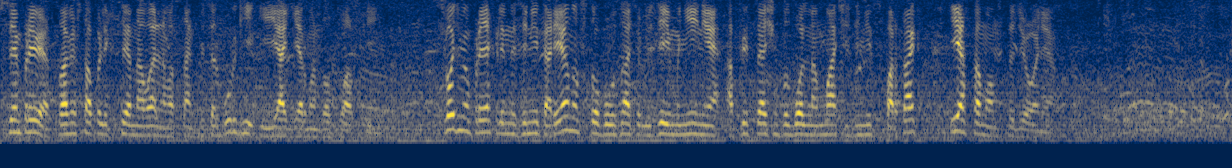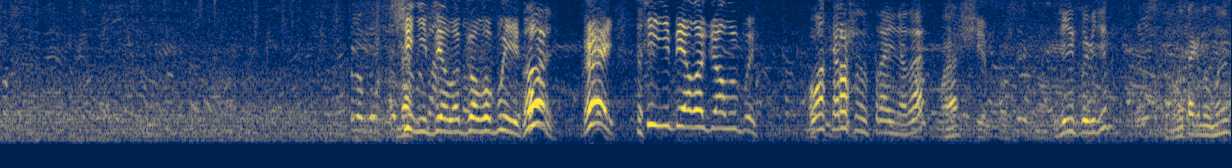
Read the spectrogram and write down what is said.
Всем привет! С вами штаб Алексея Навального в Санкт-Петербурге и я, Герман Заславский. Сегодня мы приехали на «Зенит-арену», чтобы узнать у людей мнение о предстоящем футбольном матче «Зенит-Спартак» и о самом стадионе. Сине-бело-голубые. Ой! Эй! Сине-бело-голубые. У вас хорошее настроение, да? Вообще просто. «Зенит» победит? Мы так думаем.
